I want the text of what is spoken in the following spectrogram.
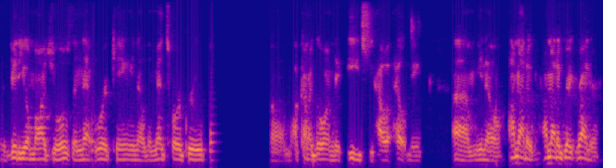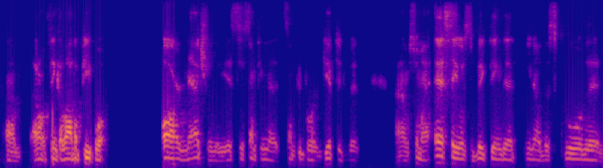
the video modules, the networking, you know, the mentor group. Um, I'll kind of go into each and how it helped me. Um, you know, I'm not a I'm not a great writer. Um, I don't think a lot of people are naturally. It's just something that some people are gifted with. So my essay was the big thing that you know the school that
